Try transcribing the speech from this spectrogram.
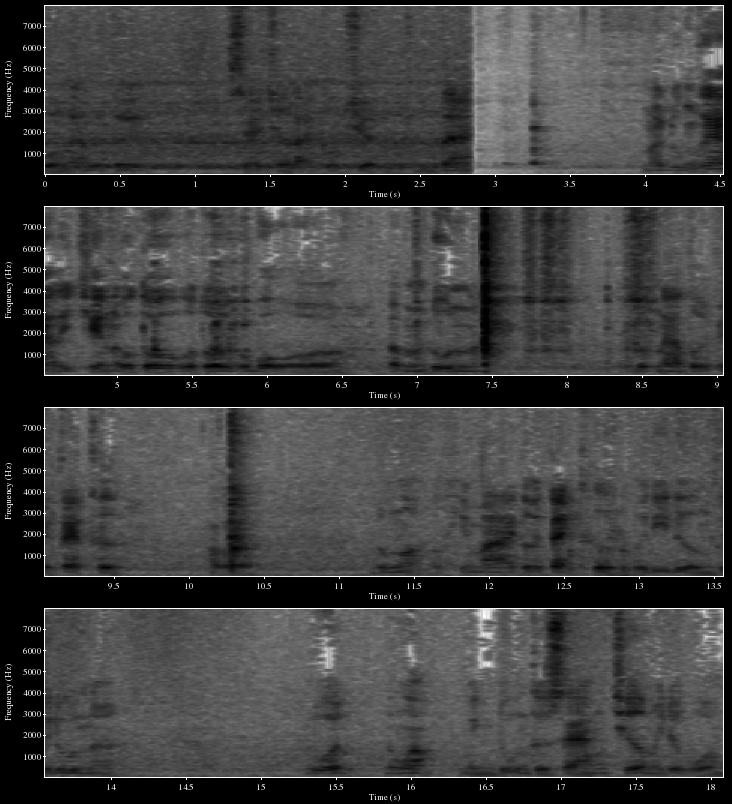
uống đã, rồi tôi sẽ trở lại câu chuyện của chúng ta. Nói đúng ra thì trên ô tô của tôi có bộ ờ, ấm đun. Lúc nào tôi phải test thử, hoặc là, đúng rồi có khi mai tôi test thử, tôi đi đường, tôi đun ờ luôn đúng không? Mình đun từ sáng trưa mới được uống.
